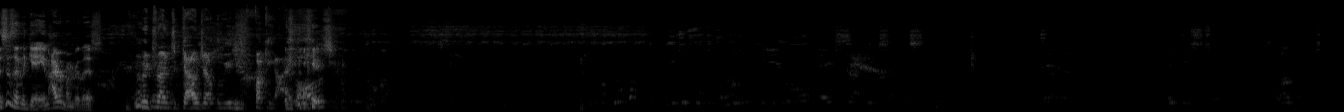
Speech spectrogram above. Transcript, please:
This is in the game. I remember this. We're trying to gouge out Luigi's fucking eyeballs. Evil, egg-sucking son of a snake. Did I lie? Take these two plumbers.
